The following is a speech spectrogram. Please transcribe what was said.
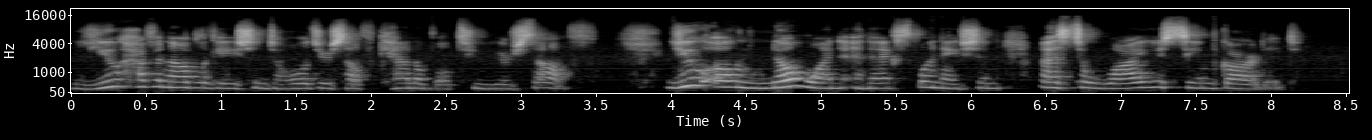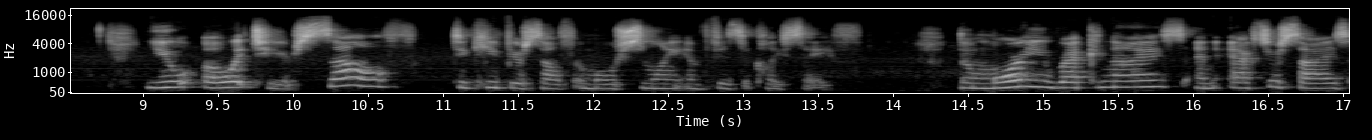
You have an obligation to hold yourself accountable to yourself. You owe no one an explanation as to why you seem guarded. You owe it to yourself to keep yourself emotionally and physically safe. The more you recognize and exercise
